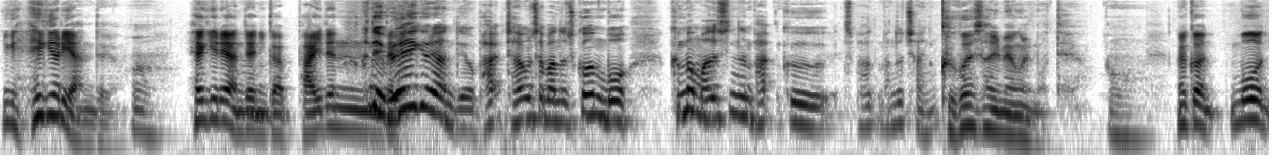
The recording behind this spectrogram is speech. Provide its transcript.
이게 해결이 안 돼요. 어. 해결이 안 되니까 바이든 근데 대- 왜 해결이 안 돼요? 바, 자동차 반도체 그건 뭐 금방 만들 수 있는 바, 그 바- 반도체 아니야? 그걸 설명을 못 해요. 어. 그러니까 뭐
